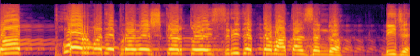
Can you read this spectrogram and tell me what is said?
टॉप फोरमध्ये प्रवेश करतोय श्रीदत्त वातान संघ. डीजे.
